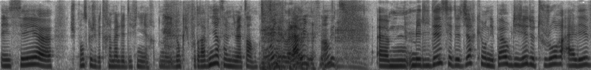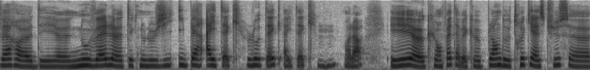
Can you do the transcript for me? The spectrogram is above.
Et c'est, euh, je pense que je vais très mal le définir. Mais donc il faudra venir samedi matin. Oui, voilà. oui. Euh, mais l'idée, c'est de dire qu'on n'est pas obligé de toujours aller vers euh, des euh, nouvelles technologies hyper high-tech, low-tech, high-tech. Mhm. Voilà. Et euh, qu'en fait, avec euh, plein de trucs et astuces, euh,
